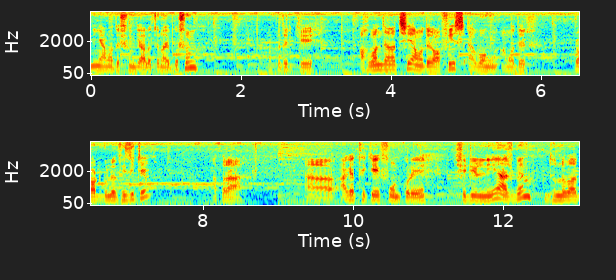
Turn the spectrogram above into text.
নিয়ে আমাদের সঙ্গে আলোচনায় বসুন। আপনাদেরকে আহ্বান জানাচ্ছি আমাদের অফিস এবং আমাদের প্লটগুলো ভিজিটে। আপনারা আগে থেকে ফোন করে শিডিউল নিয়ে আসবেন। ধন্যবাদ,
